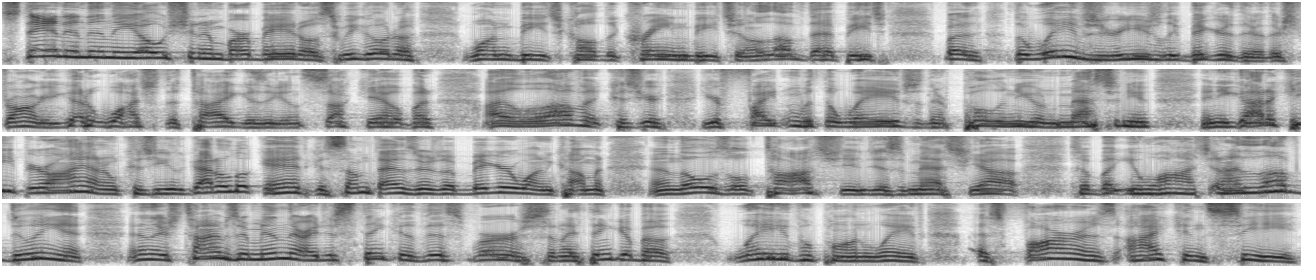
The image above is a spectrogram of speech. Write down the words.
standing in the ocean in Barbados. We go to one beach called the Crane Beach, and I love that beach. But the waves are usually bigger there. They're stronger. You got to watch the tide because they can suck you out. But I love it because you're you're fighting with the waves and they're pulling you and messing you, and you got to keep your eye on them because you got to look ahead because sometimes there's a bigger one coming, and those will toss you and just mess you up. So, but you watch, and I love doing it. And there's times I'm in there, I just think of this verse, and I think about wave upon wave. As far as I can see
